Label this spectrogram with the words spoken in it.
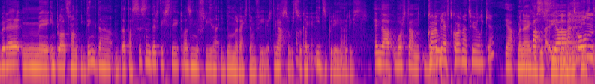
berei mij in plaats van... Ik denk dat, dat dat 36 steken was in de Frida. Ik doe er 48 Ja, of zoiets, zodat het iets breder is. En dat wordt dan Cor dubbel... blijft Cor natuurlijk, hè. Ja. Mijn eigen Pas- ja, De patroon.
